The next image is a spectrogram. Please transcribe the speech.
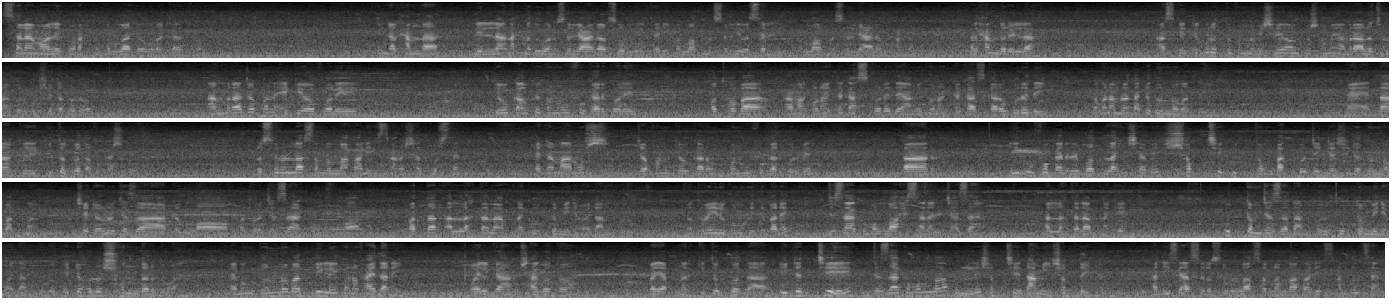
السلام عليكم ورحمة الله وبركاته إن الحمد لله نحمده ونصلي على رسوله الكريم اللهم صل وسلم اللهم صل على محمد الحمد لله আজকে একটা গুরুত্বপূর্ণ বিষয়ে অল্প সময় আমরা আলোচনা করব সেটা হলো আমরা যখন একে অপরে কেউ কাউকে কোনো উপকার করে অথবা আমার কোনো একটা কাজ করে দেয় আমি কোনো একটা কাজ কারো করে দেই তখন আমরা তাকে ধন্যবাদ দিই হ্যাঁ তাকে কৃতজ্ঞতা প্রকাশ করি রসুল্লাহ সাল্লাহ আলী ইসলাম এরশাদ করছেন এটা মানুষ যখন কেউ কারও, কোনো উপকার করবে, তার এই উপকারের বদলা হিসাবে সবচেয়ে উত্তম বাক্য যেটা, সেটা ধন্যবাদ নয়। সেটা হলো জাজাকাল্লাহ অথবা জাজাকুমুল্লাহ অর্থাৎ আল্লাহ তালা আপনাকে উত্তম বিনিময় দান করুক। অথবা এরকম হইতে পারে জাজাকুমুল্লাহ হাসান আল জাজা আল্লাহ তালা আপনাকে উত্তম জাজা দান করুক, উত্তম বিনিময় দান করুক। এটা হলো সুন্দর দোয়া। এবং ধন্যবাদ দিলে কোনো ফায়দা নেই। ওয়েলকাম স্বাগত বা আপনার কৃতজ্ঞতা। এটার চেয়ে জাজাকুমুল্লাহ বললে সবচেয়ে দামি শব্দ এটা। হাদিসে আছে রসুল্লাহ সাল্লাহ আলী ইসলাম বলছেন,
